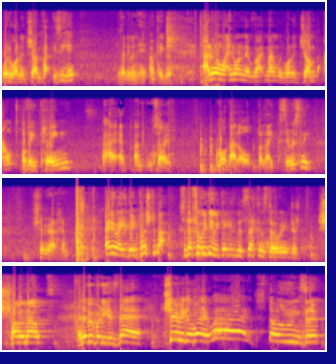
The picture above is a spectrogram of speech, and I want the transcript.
would want to jump out. Is he here? He's not even here. Okay, good. I don't know why anyone in their right mind would want to jump out of a plane. I, am sorry. I'm not that old, but like, seriously? Anyway, they pushed him out. So that's what we do. We take it to the second story and just shove him out. And everybody is there cheering away, way, stones. And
